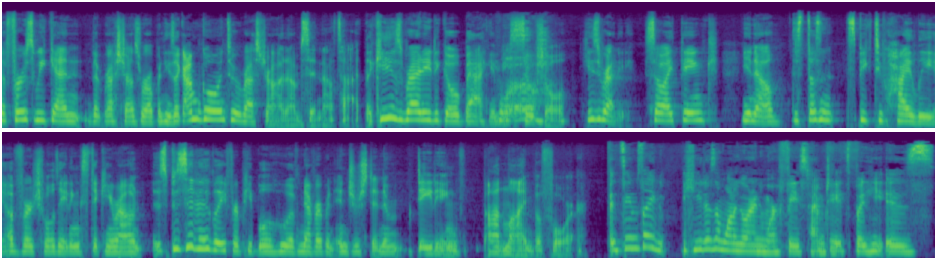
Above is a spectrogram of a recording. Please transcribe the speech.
the first weekend that restaurants were open, he's like, I'm going to a restaurant and I'm sitting outside. Like, he is ready to go back and be Whoa. social. He's ready. So I think, you know, this doesn't speak too highly of virtual dating sticking around, specifically for people who have never been interested in dating online before it seems like he doesn't want to go on any more FaceTime dates, but he is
